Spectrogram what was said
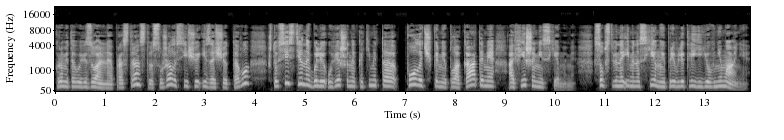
Кроме того, визуальное пространство сужалось еще и за счет того, что все стены были увешаны какими-то полочками, плакатами, афишами и схемами. Собственно, именно схемы и привлекли ее внимание.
